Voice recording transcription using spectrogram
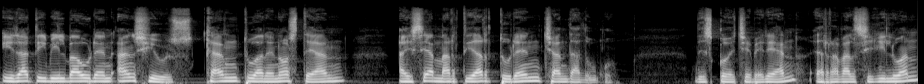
Irati Bilbauren Anxious kantuaren ostean, Aizea Marti Arturen txanda dugu. Disko etxe berean, errabal zigiluan,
